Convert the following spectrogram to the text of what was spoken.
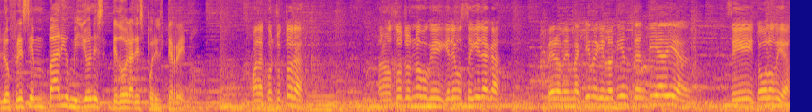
le ofrecen varios millones de dólares por el terreno. Para las constructoras. Para nosotros no, porque queremos seguir acá. Pero me imagino que lo tientan día a día. Sí, todos los días,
